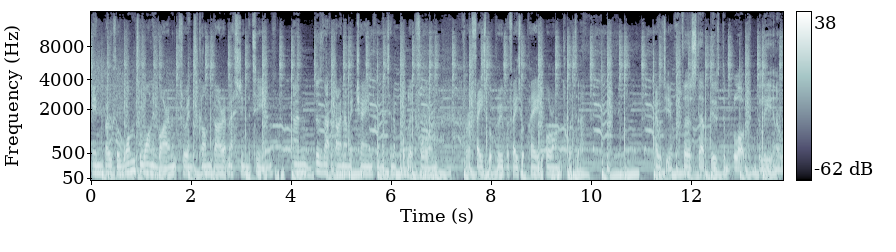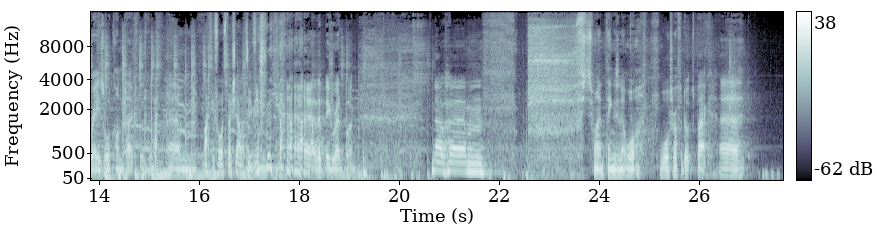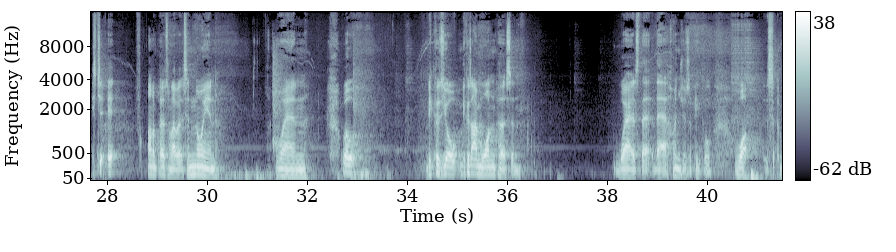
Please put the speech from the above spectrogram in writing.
in both a one-to-one environment through intercom, direct messaging the team, and does that dynamic change when it's in a public forum for a Facebook group, a Facebook page, or on Twitter? Over to you, First step is to block, delete, and erase all contact with them. um, Matthew Ford speciality. the big red button. No, um, just one of the things in it. Water, water off a duck's back. Uh, it's just, it on a personal level. It's annoying when, well, because you're because I'm one person, whereas they're they're hundreds of people. What,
